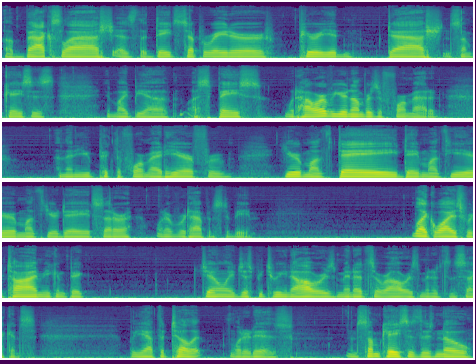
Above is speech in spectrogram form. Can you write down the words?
a backslash as the date separator, period, dash. In some cases, it might be a, a space. What, however your numbers are formatted and then you pick the format here for year, month, day, day, month, year, month, year, day, etc., whatever it happens to be. Likewise, for time, you can pick generally just between hours, minutes, or hours, minutes, and seconds. But you have to tell it what it is. In some cases, there's no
